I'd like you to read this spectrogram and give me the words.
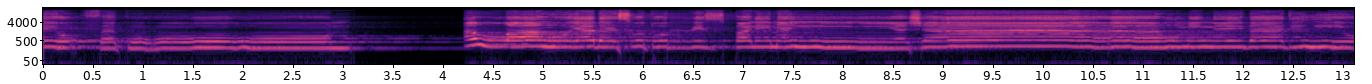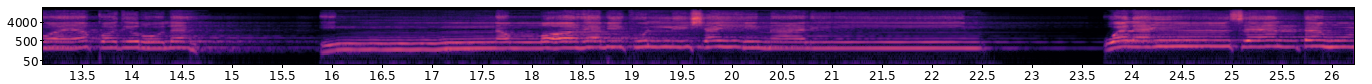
يؤفكون. الله يبسط الرزق لمن يشاء. إن الله بكل شيء عليم ولئن سألتهم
